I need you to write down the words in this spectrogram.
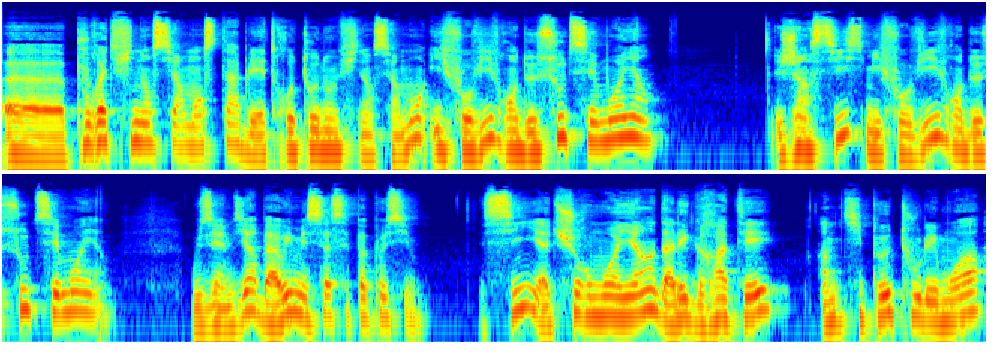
Euh, pour être financièrement stable et être autonome financièrement, il faut vivre en dessous de ses moyens. J'insiste, mais il faut vivre en dessous de ses moyens. Vous allez me dire, bah oui, mais ça, c'est pas possible. Si, il y a toujours moyen d'aller gratter un petit peu tous les mois,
